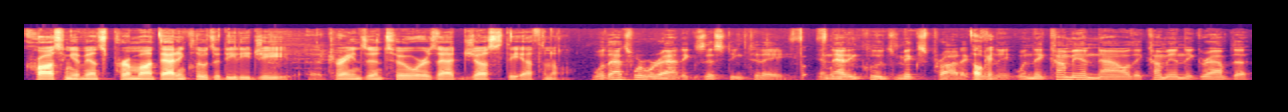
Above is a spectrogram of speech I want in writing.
crossing events per month, that includes the DDG uh, trains in too, or is that just the ethanol? Well, that's where we're at existing today, and that includes mixed product. Okay. When they, when they come in now, they come in, they grab the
